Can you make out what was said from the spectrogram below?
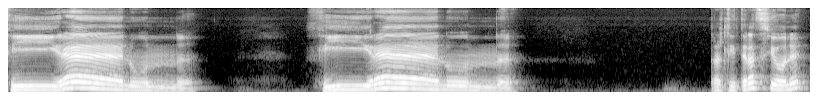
فيران فيران Traslitterazione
